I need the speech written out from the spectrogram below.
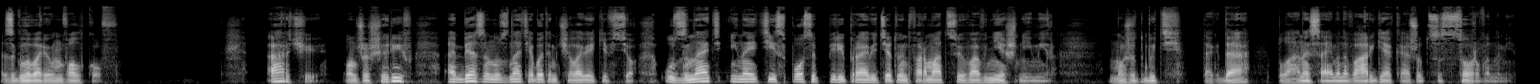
с главарем волков. Арчи, он же шериф, обязан узнать об этом человеке все, узнать и найти способ переправить эту информацию во внешний мир. Может быть, тогда планы Саймона Варги окажутся сорванными.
